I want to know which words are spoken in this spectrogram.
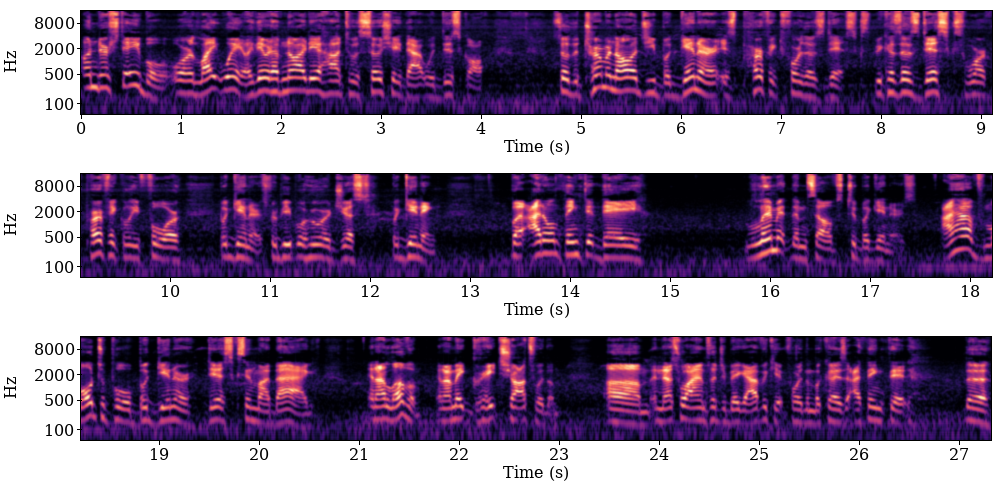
understable or lightweight. Like they would have no idea how to associate that with disc golf. So the terminology beginner is perfect for those discs because those discs work perfectly for beginners, for people who are just beginning. But I don't think that they limit themselves to beginners. I have multiple beginner discs in my bag and I love them and I make great shots with them. Um, and that's why I'm such a big advocate for them because I think that the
